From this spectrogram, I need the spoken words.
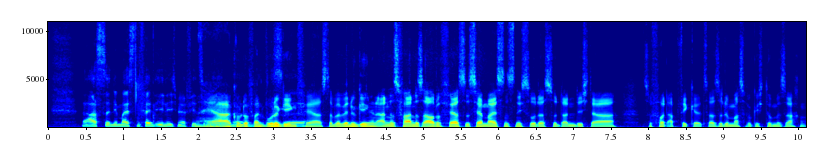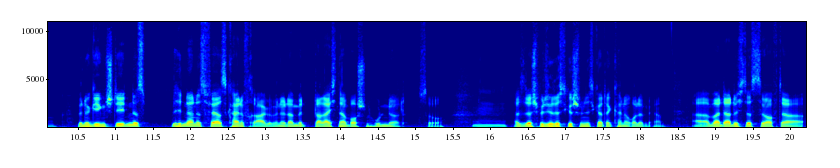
da hast du in den meisten Fällen eh nicht mehr viel zu tun. Ja, kommt ne? drauf an, wo du gegen äh, fährst. Aber wenn du gegen ein anderes fahrendes Auto fährst, ist ja meistens nicht so, dass du dann dich da sofort abwickelst. Also du machst wirklich dumme Sachen. Wenn du gegen stehendes Hindernis fährst, keine Frage. Wenn du damit, da reichen aber auch schon 100. So. Mhm. Also da spielt die Richtgeschwindigkeit dann keine Rolle mehr. Aber dadurch, dass du auf der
